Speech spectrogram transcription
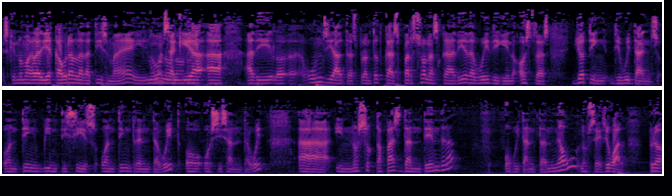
és que no m'agradaria caure en l'edatisme eh? i No, començar no, no, aquí no. A, a, a dir lo, uns i altres però en tot cas persones que a dia d'avui diguin ostres, jo tinc 18 anys o en tinc 26 o en tinc 38 o, o 68 eh, i no sóc capaç d'entendre o 89, no sé, és igual però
